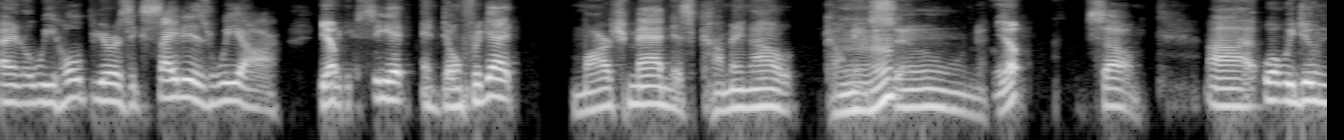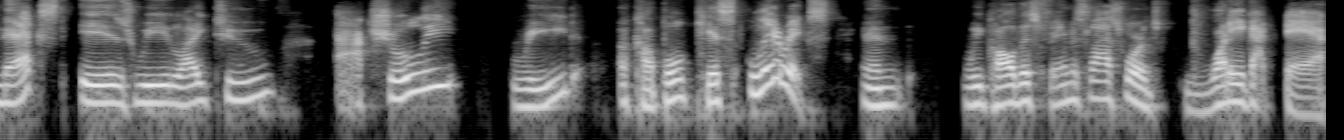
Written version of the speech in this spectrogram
And we hope you're as excited as we are. Yep. you see it. And don't forget, March Madness coming out, coming mm-hmm. soon. Yep. So, uh, what we do next is we like to actually read a couple Kiss lyrics, and we call this famous last words. What do you got there?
